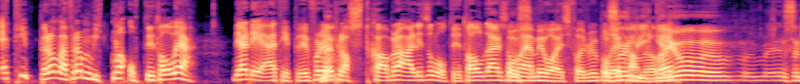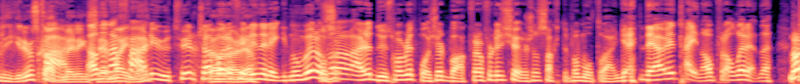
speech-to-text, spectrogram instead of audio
Jeg tipper han er fra midten av 80-tallet, jeg. Det er det jeg tipper. For det Men- plastkameraet er litt sånn 80-tall. Det er sånn Og så- Miami Vice-former på Og det så kameraet ligger der. det jo Så ligger det jo Ja, den er inne. ferdig utfylt, så det er bare å fylle inn regnummer, og Og så er det du som har blitt påkjørt bakfra, for du kjører så sakte på motorveien, Det har vi tegna opp for allerede. Når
